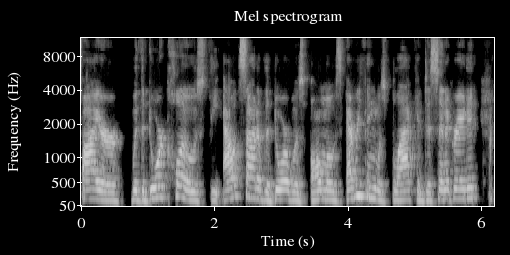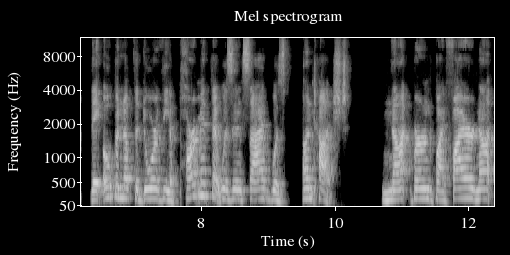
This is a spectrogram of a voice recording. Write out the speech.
fire with the door closed. The outside of the door was almost everything was black and disintegrated. They opened up the door. The apartment that was inside was untouched, not burned by fire, not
